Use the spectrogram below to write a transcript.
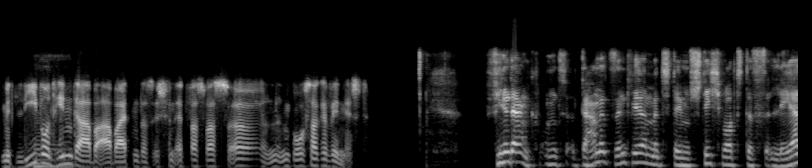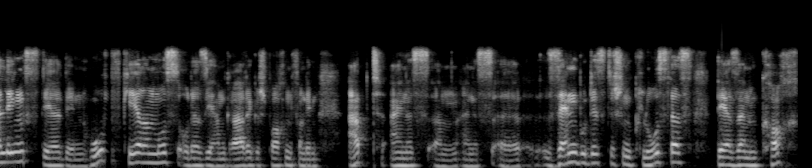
Mit Liebe mhm. und Hingabe arbeiten, das ist schon etwas, was äh, ein großer Gewinn ist. Vielen Dank. Und damit sind wir mit dem Stichwort des Lehrlings, der den Hof kehren muss, oder Sie haben gerade gesprochen von dem Abt eines, ähm, eines äh, zen-buddhistischen Klosters, der seinem Koch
